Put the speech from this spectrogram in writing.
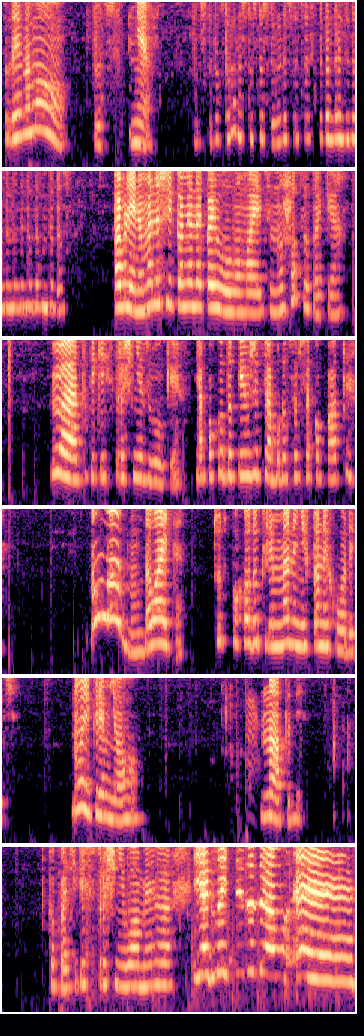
Пливемо. Тут. Ні. Та блін, у мене ще й кам'яне кайло ламається. Ну що це таке? А, тут якісь страшні звуки. Я, походу, півжиття буду це все копати. Ну, ладно, давайте. Тут, походу, крім мене, ніхто не ходить. Ну і крім нього. На тобі. Капець, якісь страшні лами. Е, Як зайти додому? Е.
